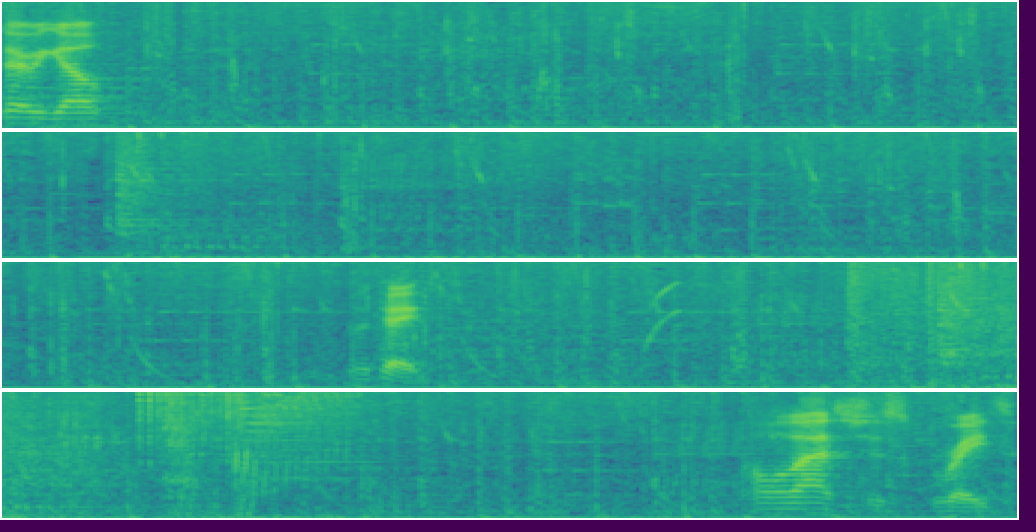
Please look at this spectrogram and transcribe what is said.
There we go. Okay. Oh, that's just great.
